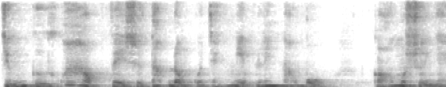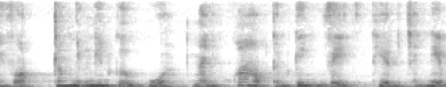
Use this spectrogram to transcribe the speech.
Chứng cứ khoa học về sự tác động của chánh niệm lên não bộ. Có một sự nhảy vọt trong những nghiên cứu của ngành khoa học thần kinh về thiền chánh niệm.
